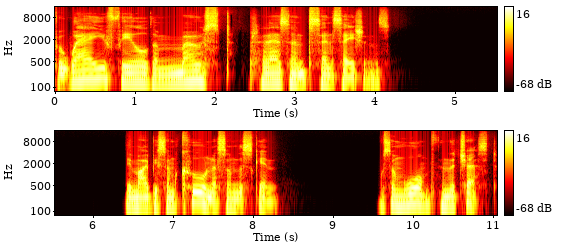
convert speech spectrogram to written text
for where you feel the most pleasant sensations. It might be some coolness on the skin, or some warmth in the chest.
